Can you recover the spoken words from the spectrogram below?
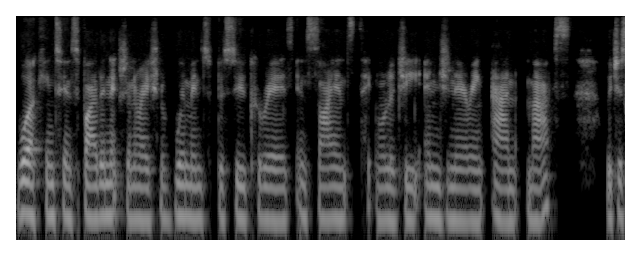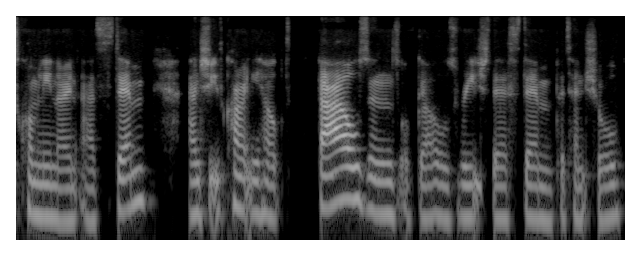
working to inspire the next generation of women to pursue careers in science, technology, engineering, and maths, which is commonly known as STEM. And she's currently helped thousands of girls reach their STEM potential.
